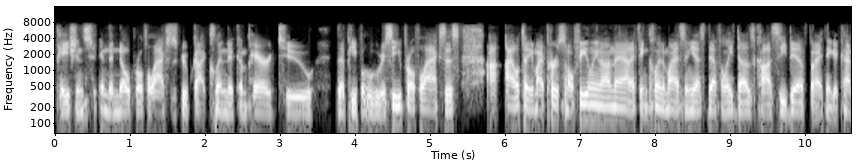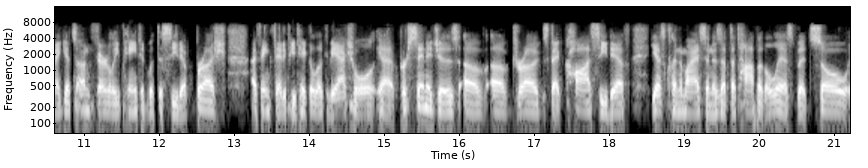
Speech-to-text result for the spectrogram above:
patients in the no prophylaxis group got Clinda compared to the people who received prophylaxis. I will tell you my personal feeling on that. I think clindamycin, yes, definitely does cause C. diff, but I think it kind of gets unfairly painted with the C. diff brush. I think that if you take a look at the actual uh, percentages of, of drugs that cause C. diff, yes, clindamycin is at the top of the list, but so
